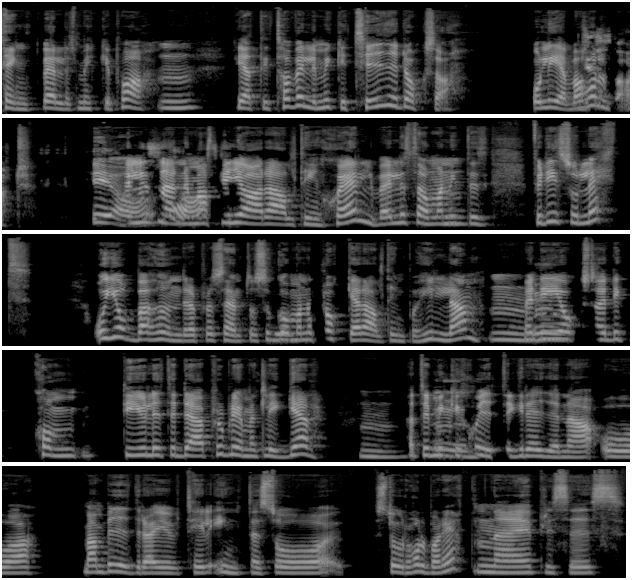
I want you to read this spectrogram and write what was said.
tänkt väldigt mycket på. Mm. Det är att det tar väldigt mycket tid också. Att leva Ja. hållbart. ja, Eller så här, ja. när man ska göra allting själv. Eller så, om man Mm. inte, för det är så lätt. Att jobba 100% och så går Mm. man och plockar allting på hyllan. Mm. Men det är också, det, kom, det är ju lite där problemet ligger. Att det är mycket skit i grejerna och man bidrar ju till inte så stor hållbarhet. Nej, precis.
